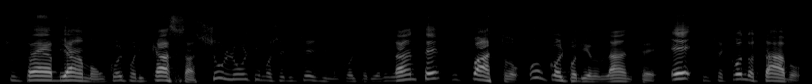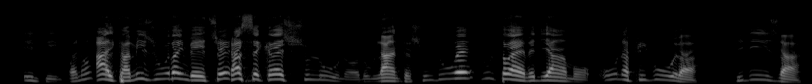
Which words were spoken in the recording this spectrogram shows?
sul 3 abbiamo un colpo di cassa sull'ultimo sedicesimo un colpo di rullante, sul 4 un colpo di rullante e sul secondo ottavo il timpano. Altra misura invece, cassa e crash sull'1, rullante sul 2, sul 3 vediamo una figura divisa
